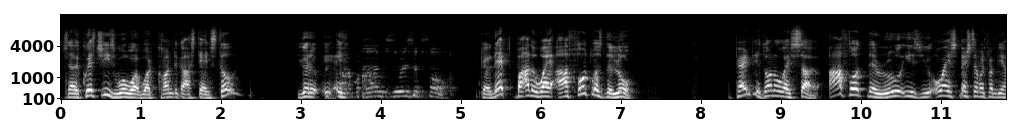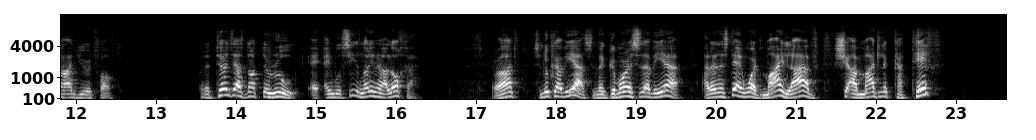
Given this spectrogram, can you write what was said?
So the question is, well, what, what can't the guy stand still? You got to. Behind is at fault. Okay, that by the way, I thought was the law. Apparently, it's not always so. I thought the rule is you always smash someone from behind, you're at fault. But it turns out it's not the rule. And we'll see it's not even halacha. Right? So look over here. So the Gemara says over here. I don't understand what. My love, she'amad lekatef.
